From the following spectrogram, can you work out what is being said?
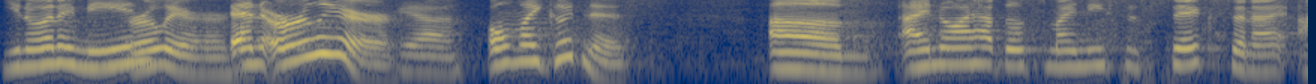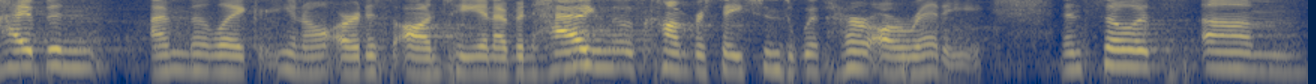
You know what I mean? Earlier. And earlier. Yeah. Oh my goodness. Um, I know I have those. My niece is six, and I, I've been. I'm the like you know artist auntie, and I've been having those conversations with her already. And so it's um,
